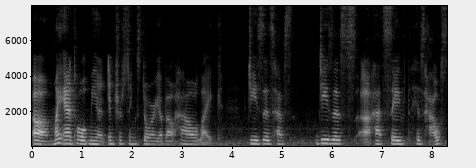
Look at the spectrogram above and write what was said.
Um, my aunt told me an interesting story about how like Jesus has Jesus uh, has saved his house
